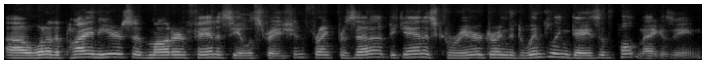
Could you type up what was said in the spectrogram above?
Uh, one of the pioneers of modern fantasy illustration, Frank Frazetta began his career during the dwindling days of the pulp magazine.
